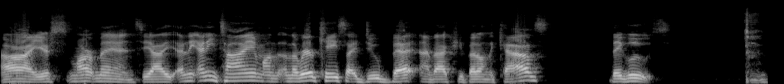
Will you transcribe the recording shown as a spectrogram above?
All right, you're smart man. See, I any any time on, on the rare case I do bet, I've actually bet on the Cavs, they lose.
